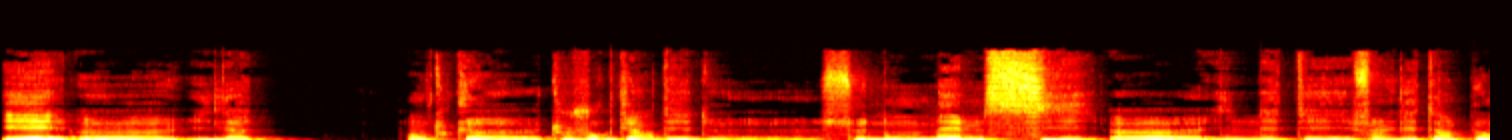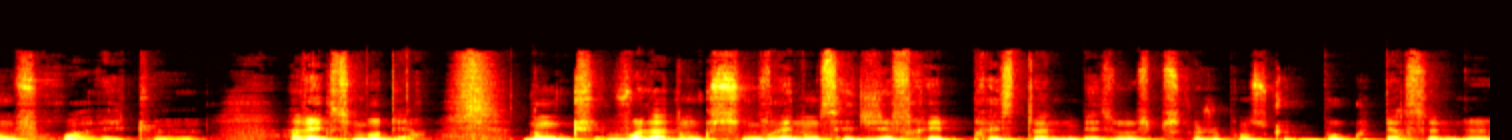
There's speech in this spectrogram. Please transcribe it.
Et euh, il a en tout cas toujours gardé ce nom, même si il, était, un peu en froid avec, avec son beau-père. Donc voilà, donc son vrai nom c'est Jeffrey Preston Bezos, parce que je pense que beaucoup de personnes ne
